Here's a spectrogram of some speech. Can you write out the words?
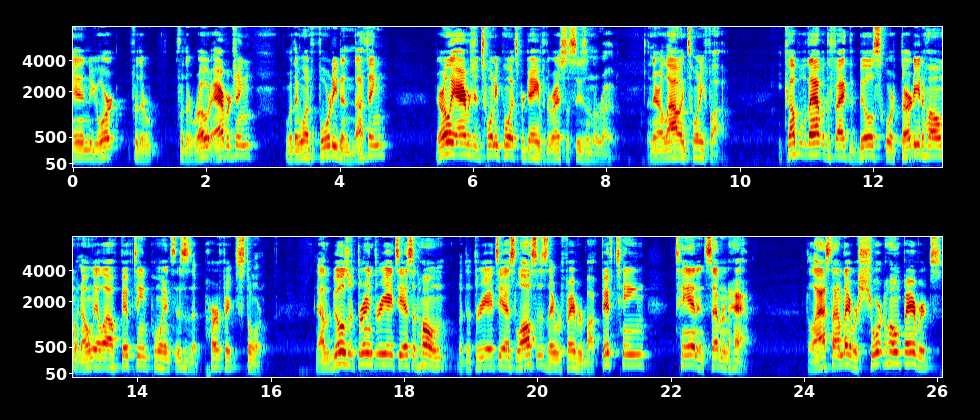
in New York for the for the road averaging, where they won 40 to nothing, They're only averaging 20 points per game for the rest of the season on the road, and they're allowing 25. You couple that with the fact that Bills score 30 at home and only allow 15 points, this is a perfect storm. Now the Bills are 3 and 3 ATS at home, but the 3 ATS losses, they were favored by 15, 10, and 7.5. The last time they were short home favorites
